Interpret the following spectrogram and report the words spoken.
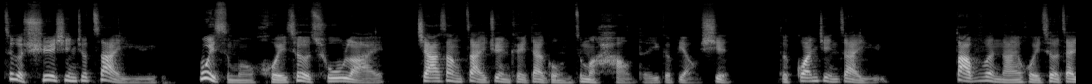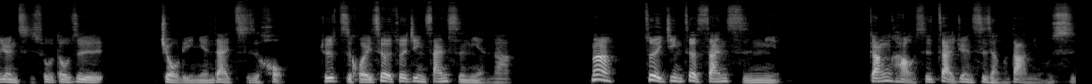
这个缺陷就在于为什么回测出来加上债券可以带给我们这么好的一个表现的关键在于，大部分来回测债券指数都是九零年代之后，就是只回测最近三十年啦。那最近这三十年刚好是债券市场的大牛市。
